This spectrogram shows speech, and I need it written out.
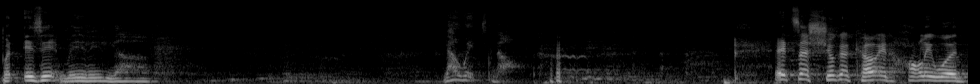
But is it really love? No, it's not. it's a sugar coated Hollywood,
